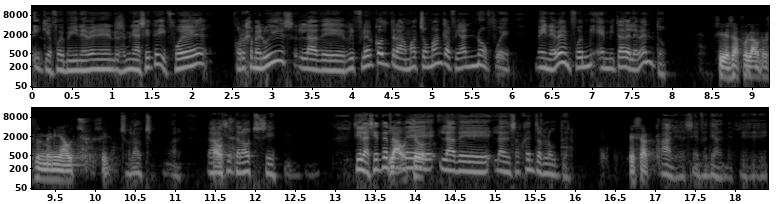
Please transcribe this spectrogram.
que, y que fue main event en WrestleMania 7 y fue, corrígeme Luis, la de Ric Flair contra Macho Man, que al final no fue main event, fue en mitad del evento. Sí, esa fue la WrestleMania 8, sí. 8, la 8, vale. La La, ocho. 7, la 8, sí. Sí, la 7 es La la, de, la de la del Sargento Slaughter. Exacto. Vale, sí, efectivamente. Sí, sí, sí.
